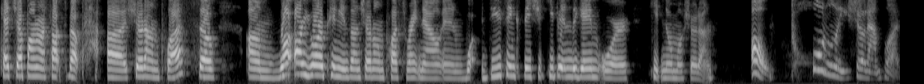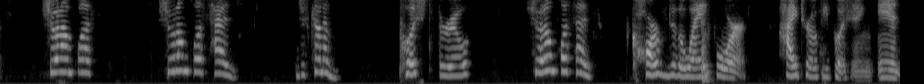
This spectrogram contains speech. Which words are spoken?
catch up on our thoughts about uh, Showdown Plus. So, um, what are your opinions on Showdown Plus right now, and what do you think they should keep it in the game or keep normal Showdown? Oh, totally Showdown Plus. Showdown Plus Showdown Plus has just kind of pushed through. Showdown Plus has carved the way for high trophy pushing and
